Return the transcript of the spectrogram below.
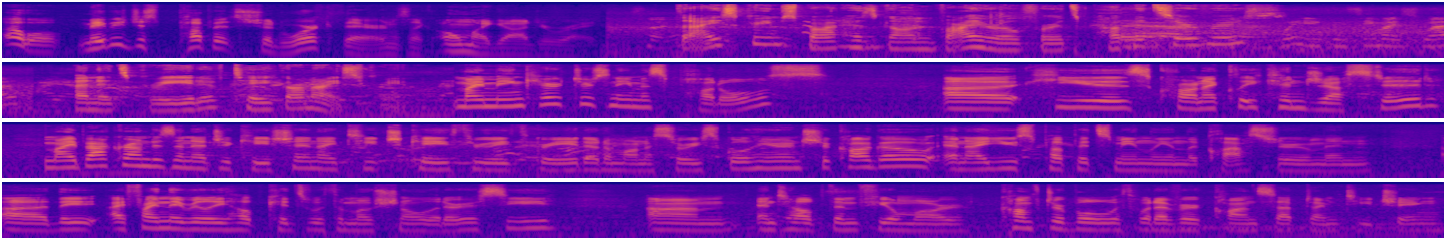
oh, well, maybe just puppets should work there. And it's like, oh my God, you're right. The ice cream spot has gone viral for its puppet servers Wait, you can see my sweat? and its creative take on ice cream. My main character's name is Puddles. Uh, he is chronically congested. My background is in education. I teach K through eighth grade at a Montessori school here in Chicago, and I use puppets mainly in the classroom. And uh, they, I find they really help kids with emotional literacy um, and to help them feel more comfortable with whatever concept I'm teaching.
